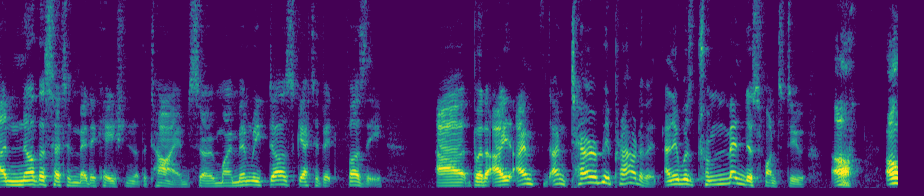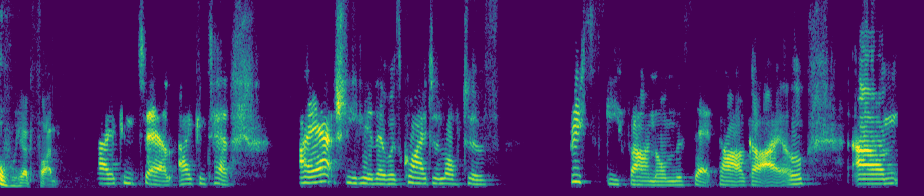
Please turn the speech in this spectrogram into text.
another set of medication at the time, so my memory does get a bit fuzzy. Uh, but I, I'm I'm terribly proud of it, and it was tremendous fun to do. Oh, oh, we had fun. I can tell, I can tell. I actually hear there was quite a lot of frisky fun on the set, Argyle. Um,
